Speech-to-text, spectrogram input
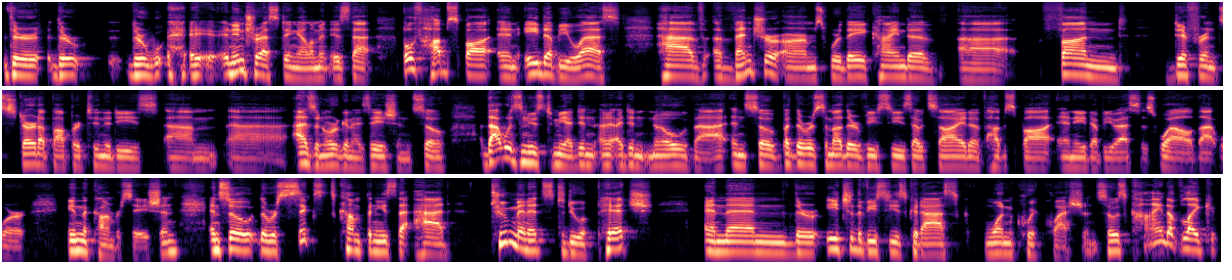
there, there, there. An interesting element is that both HubSpot and AWS have a venture arms where they kind of uh, fund different startup opportunities um, uh, as an organization. So that was news to me. I didn't I didn't know that, and so but there were some other VCs outside of HubSpot and AWS as well that were in the conversation. And so there were six companies that had two minutes to do a pitch, and then there each of the VCs could ask one quick question. So it's kind of like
